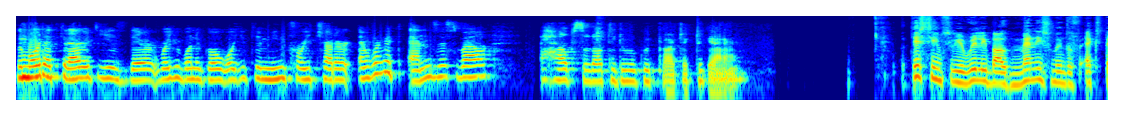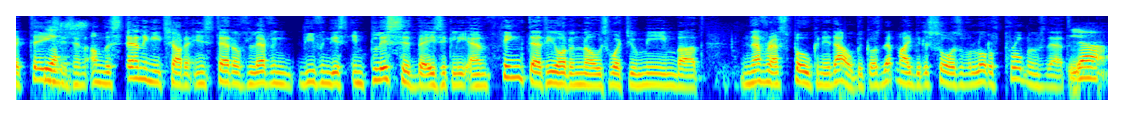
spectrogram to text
the more that clarity is there, where you want to go, what you can mean for each other, and where it ends as well, helps a lot to do a good project together. But this seems to be really about management of expectations Yes. and understanding each other instead of leaving, leaving this implicit basically and think that the other knows what you mean, but never have spoken it out because that might be the source of a lot of problems that Yeah,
